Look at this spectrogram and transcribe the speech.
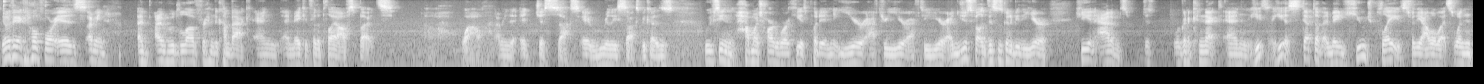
the only thing I could hope for is, I mean, I, I would love for him to come back and, and make it for the playoffs, but uh, wow, I mean, it, it just sucks. It really sucks because we've seen how much hard work he has put in year after year after year, and you just felt like this was going to be the year he and Adams just were going to connect, and he's he has stepped up and made huge plays for the Alouettes when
